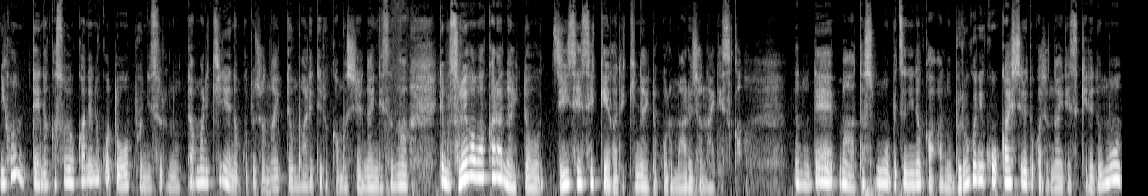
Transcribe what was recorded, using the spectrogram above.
日本ってなんかそういうお金のことをオープンにするのってあんまり綺麗なことじゃないって思われてるかもしれないんですがでもそれがわからないと人生設計ができないところもあるじゃないですか。なのでまあ私も別になんかあのブログに公開してるとかじゃないですけれども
